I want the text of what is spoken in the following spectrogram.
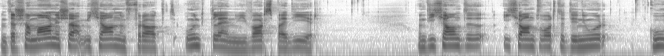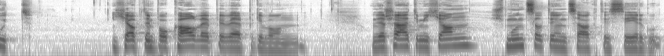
Und der Schamane schaut mich an und fragt, und Glenn, wie war es bei dir? Und ich antwortete nur, gut ich habe den Pokalwettbewerb gewonnen. Und er schaute mich an, schmunzelte und sagte, sehr gut.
